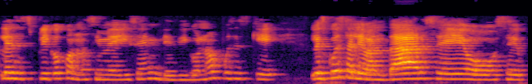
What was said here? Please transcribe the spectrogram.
les explico cuando así me dicen les digo no pues es que les cuesta levantarse o se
